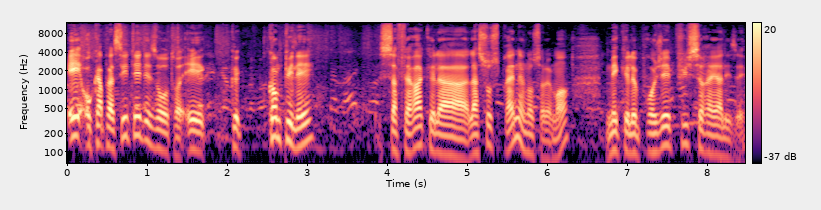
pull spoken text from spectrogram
et aux capacités des autres. Et que compiler, ça fera que la, la sauce prenne non seulement, mais que le projet puisse se réaliser.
